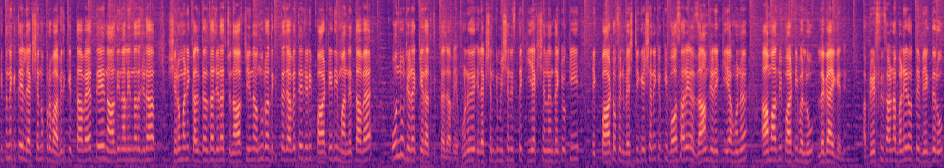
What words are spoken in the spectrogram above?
ਕਿਤੇ ਨਾ ਕਿਤੇ ਇਲੈਕਸ਼ਨ ਨੂੰ ਪ੍ਰਭਾਵਿਤ ਕੀਤਾ ਵੈ ਤੇ ਨਾਲ ਦੀ ਨਾਲ ਇਹਨਾਂ ਦਾ ਜਿਹੜਾ ਸ਼੍ਰੋਮਣੀ ਅਕਾਲੀ ਦਲ ਦਾ ਜਿਹੜਾ ਚੁਣਾਵ ਚਿੰਨ੍ਹ ਉਹਨੂੰ ਰੱਦ ਕੀਤਾ ਜਾਵੇ ਤੇ ਜਿਹੜੀ ਪਾਰਟੀ ਦੀ ਮਾਨਤਾ ਵੈ ਉਹਨੂੰ ਜਿਹੜਾ ਕਿ ਰੱਦ ਕੀਤਾ ਜਾਵੇ। ਹੁਣ ਇਲੈਕਸ਼ਨ ਕਮਿਸ਼ਨ ਇਸ ਤੇ ਕੀ ਐਕਸ਼ਨ ਲੈਂਦਾ ਕਿਉਂਕਿ ਇੱਕ ਪਾਰਟ ਆਫ ਇਨਵੈਸਟੀਗੇਸ਼ਨ ਹੈ, ਕਿਉਂਕਿ ਬਹੁਤ ਸਾਰੇ ਇਲਜ਼ਾਮ ਜਿਹੜੇ ਕੀ ਆ ਹੁਣ ਆਮ ਆਦਮੀ ਪਾਰਟੀ ਵੱਲੋਂ ਲਗਾਏ ਗਏ ਨੇ। ਅਪਡੇਟਸ ਲਈ ਸਾਡੇ ਨਾਲ ਬਣੇ ਰਹੋ ਤੇ ਵੇਖਦੇ ਰਹੋ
